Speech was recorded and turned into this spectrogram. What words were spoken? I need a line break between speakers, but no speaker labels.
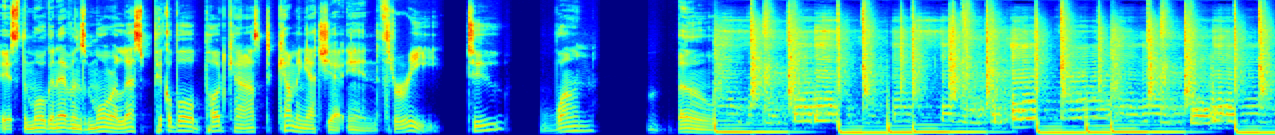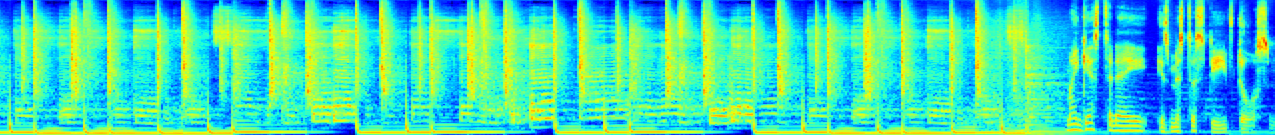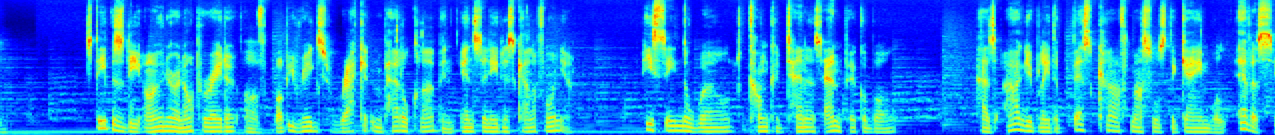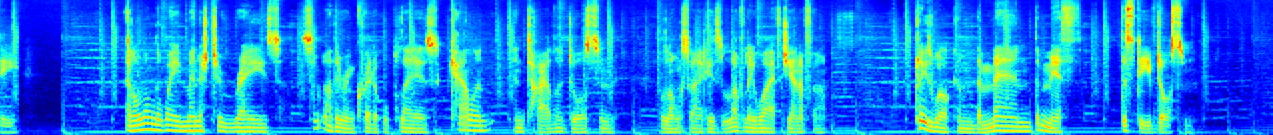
It's the Morgan Evans More or Less Pickleball podcast coming at you in three, two, one, boom.
My guest today is Mr. Steve Dawson. Steve is the owner and operator of Bobby Riggs Racket and Paddle Club in Encinitas, California. He's seen the world, conquered tennis and pickleball, has arguably the best calf muscles the game will ever see, and along the way managed to raise some other incredible players, Callan and Tyler Dawson, alongside his lovely wife Jennifer. Please welcome the man, the myth, the Steve Dawson.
